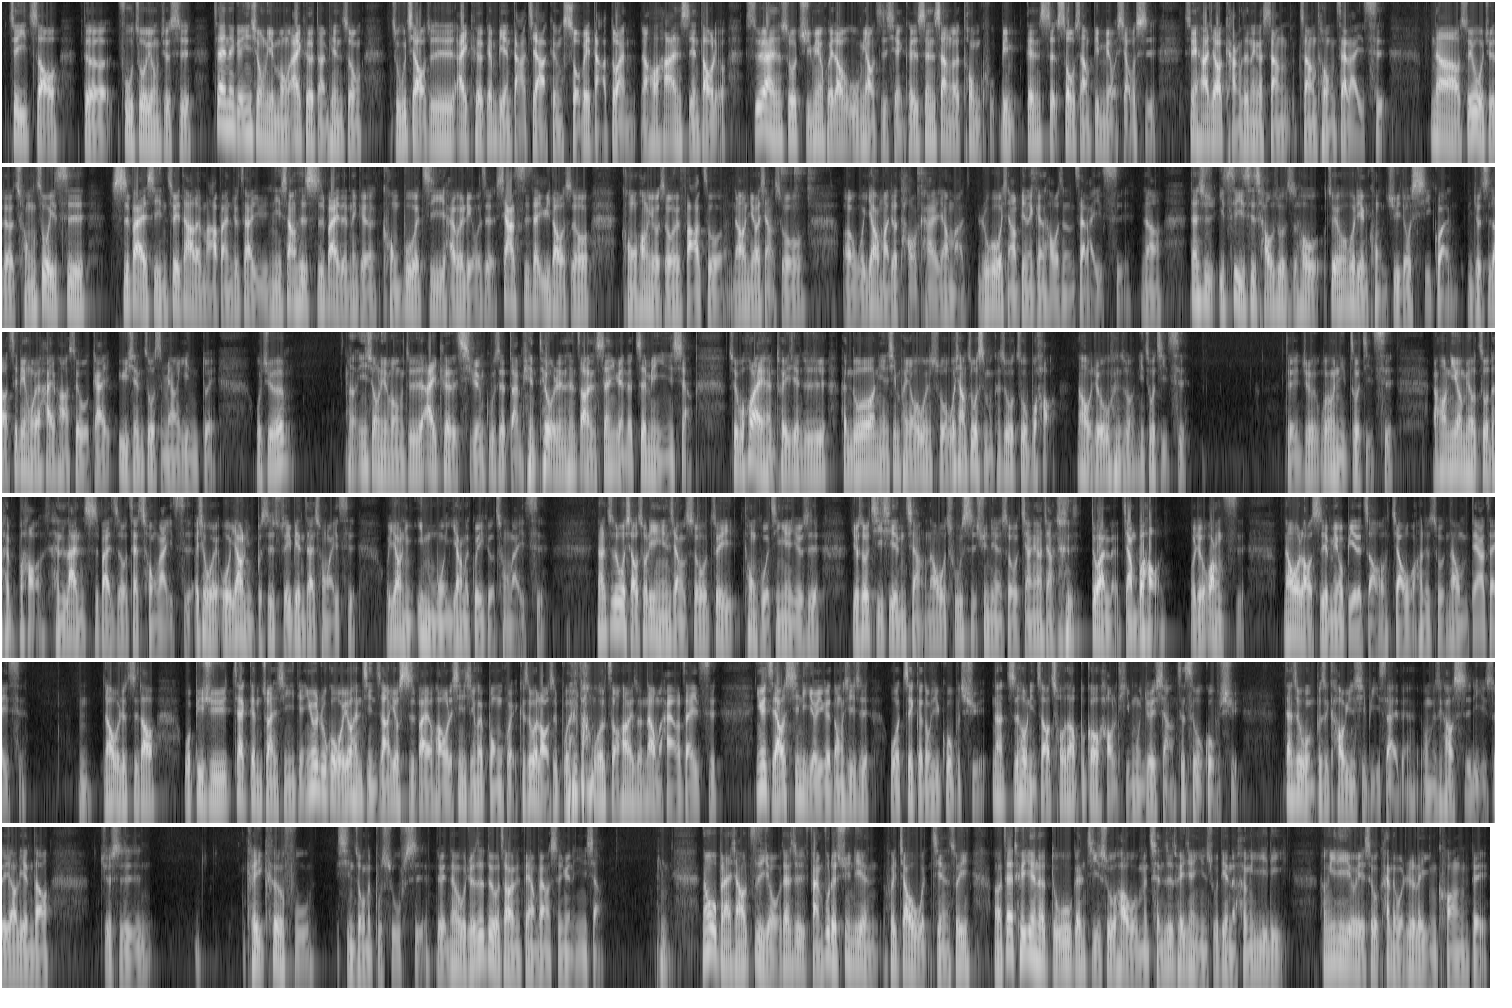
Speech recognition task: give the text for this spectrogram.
这一招。的副作用就是在那个英雄联盟艾克短片中，主角就是艾克跟别人打架，可能手被打断，然后他按时间倒流。虽然说局面回到五秒之前，可是身上的痛苦并跟受受伤并没有消失，所以他就要扛着那个伤伤痛再来一次。那所以我觉得重做一次失败的事情，最大的麻烦就在于你上次失败的那个恐怖的记忆还会留着，下次再遇到的时候恐慌有时候会发作，然后你要想说。呃，我要么就逃开，要么如果我想要变得更好，我只能再来一次。然后，但是一次一次操作之后，最后会连恐惧都习惯，你就知道这边我会害怕，所以我该预先做什么样的应对。我觉得，呃，英雄联盟就是艾克的起源故事的短片，对我人生造成深远的正面影响。所以我后来也很推荐，就是很多年轻朋友会问说，我想做什么，可是我做不好，然后我就问说，你做几次？对，就我问你做几次。然后你有没有做得很不好、很烂、失败之后再重来一次？而且我我要你不是随便再重来一次，我要你一模一样的规格重来一次。那这是我小时候练演讲的时候最痛苦的经验，也就是有时候即席演讲，然后我初始训练的时候讲讲讲就是断了，讲不好我就忘词。然后我老师也没有别的招教我，他就说：“那我们等下再一次。”嗯，然后我就知道我必须再更专心一点，因为如果我又很紧张又失败的话，我的信心会崩溃。可是我老师不会放我走，他会说：“那我们还要再一次。”因为只要心里有一个东西是我这个东西过不去，那之后你只要抽到不够好的题目，你就会想这次我过不去。但是我们不是靠运气比赛的，我们是靠实力，所以要练到就是可以克服心中的不舒适。对，那我觉得这对我造成非常非常深远的影响。然后我本来想要自由，但是反复的训练会教我稳健，所以呃，在推荐的读物跟集数的话，我们诚挚推荐引书店的《恒毅力》，《恒毅力》也是我看得我热泪盈眶。对，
